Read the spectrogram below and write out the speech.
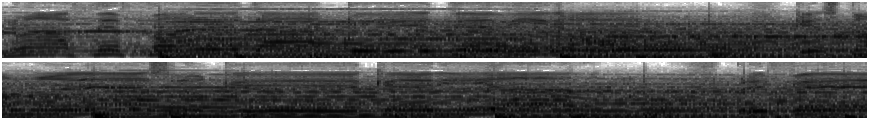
No hace falta que te diga no es lo que quería. Prefería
